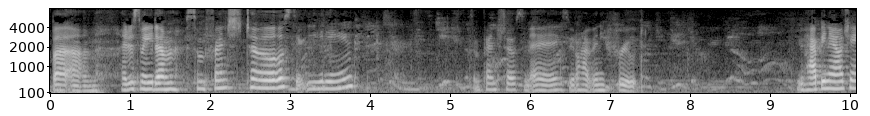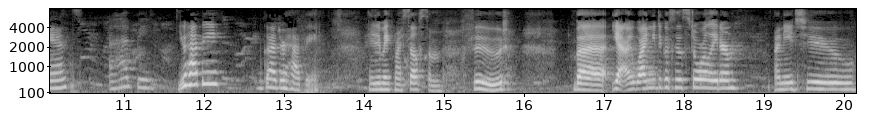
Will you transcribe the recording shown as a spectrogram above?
But um, I just made them some French toast. They're eating some French toast and eggs. We don't have any fruit. You happy now, Chance? I'm happy. You happy? I'm glad you're happy. I need to make myself some food. But yeah, I, I need to go to the store later. I need to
